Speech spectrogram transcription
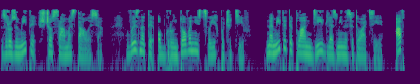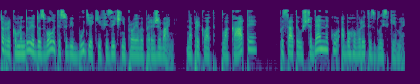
зрозуміти, що саме сталося, визнати обґрунтованість своїх почуттів намітити план дій для зміни ситуації. Автор рекомендує дозволити собі будь-які фізичні прояви переживань, наприклад, плакати, писати у щоденнику або говорити з близькими.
